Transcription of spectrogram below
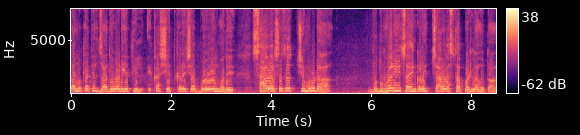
तालुक्यातील जाधववाडी येथील एका शेतकऱ्याच्या बोरवेलमध्ये सहा वर्षाचा चिमरुडा बुधवारी सायंकाळी चार वाजता पडला होता.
